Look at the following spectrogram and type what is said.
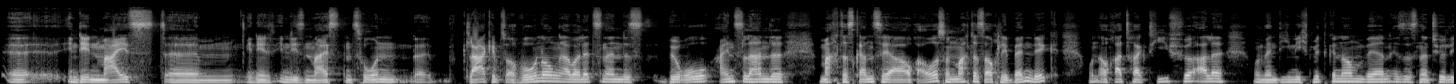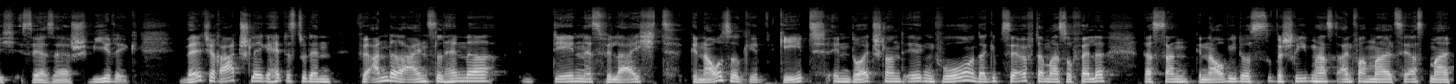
äh, in den meist, ähm, in, den, in diesen meisten Zonen, äh, klar gibt's auch Wohnungen, aber letzten Endes Büro, Einzelhandel macht das Ganze ja auch aus und macht das auch lebendig und auch attraktiv für alle. Und wenn die nicht mitgenommen werden, ist es natürlich sehr, sehr schwierig. Welche Ratschläge hättest du denn für andere Einzelhändler, denen es vielleicht genauso gibt, geht in Deutschland irgendwo. Da gibt es ja öfter mal so Fälle, dass dann, genau wie du es beschrieben hast, einfach mal zuerst mal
